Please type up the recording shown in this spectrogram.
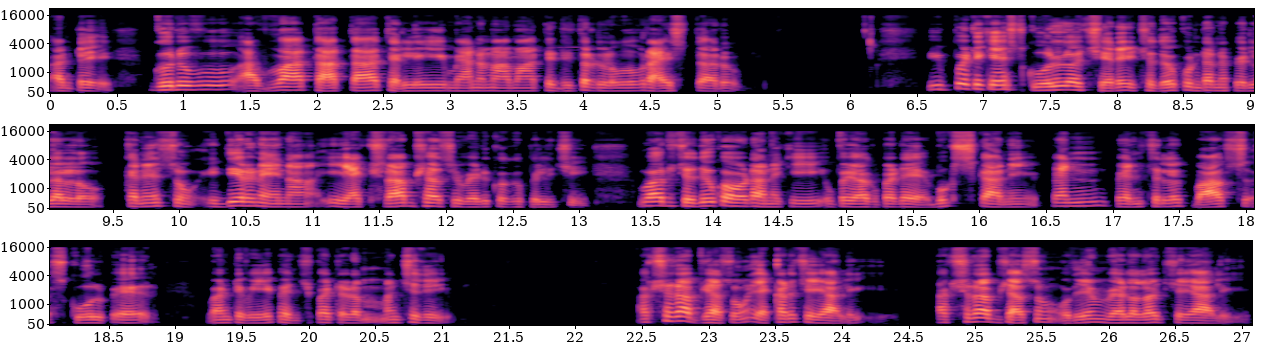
అంటే గురువు అవ్వ తాత తల్లి మేనమామ తదితరులు వ్రాయిస్తారు. ఇప్పటికే స్కూల్లో చేరి చదువుకుంటున్న పిల్లల్లో కనీసం ఇద్దరినైనా ఈ అక్షరాభ్యాస వేడుకకు పిలిచి వారు చదువుకోవడానికి ఉపయోగపడే బుక్స్ కానీ పెన్ పెన్సిల్ బాక్స్ స్కూల్ పేర్ వంటివి పెంచిపెట్టడం మంచిది. అక్షరాభ్యాసం ఎక్కడ చేయాలి? అక్షరాభ్యాసం ఉదయం వేళలో చేయాలి.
